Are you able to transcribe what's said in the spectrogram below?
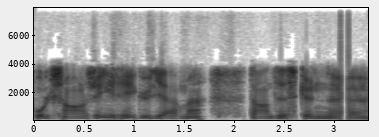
faut le changer régulièrement, tandis qu'une euh,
